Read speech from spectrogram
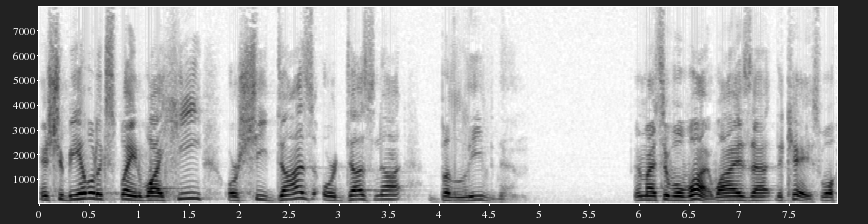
and should be able to explain why he or she does or does not believe them. And might say, well, why? Why is that the case? Well,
